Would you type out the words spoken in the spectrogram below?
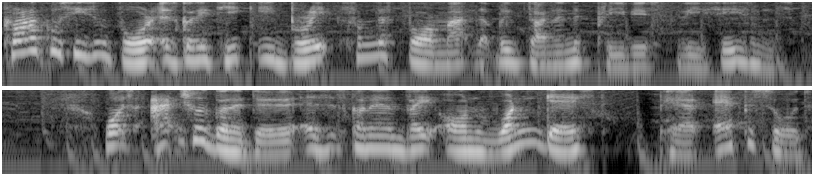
Chronicle Season 4 is going to take a break from the format that we've done in the previous three seasons. What's actually going to do is it's going to invite on one guest per episode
